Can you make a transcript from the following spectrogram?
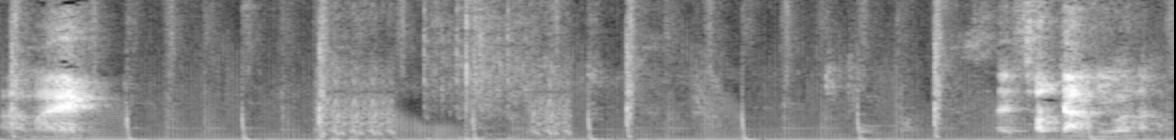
มาไหมใช้ช็อตกันดีกว่านะครับ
